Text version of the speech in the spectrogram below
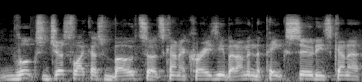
looks just like us both, so it's kind of crazy, but I'm in the pink suit. He's kind of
